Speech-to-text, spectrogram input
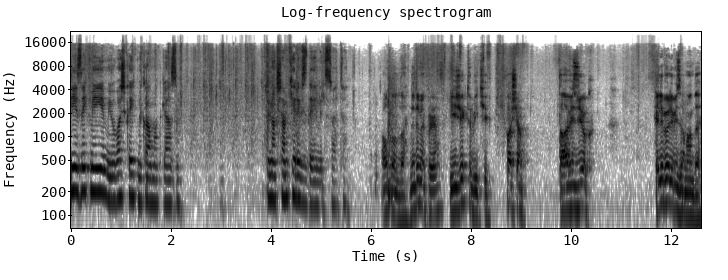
Siyez ekmeği yemiyor. Başka ekmek almak lazım. Dün akşam kereviz de yemedi zaten. Allah Allah. Ne demek o ya? Yiyecek tabii ki. Paşam. Tavizi yok. Hele böyle bir zamanda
